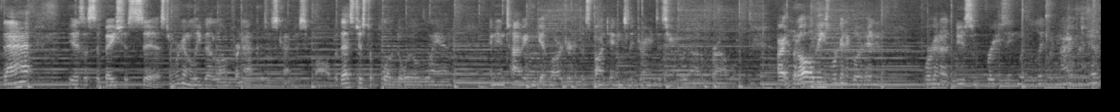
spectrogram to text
that is a sebaceous cyst, and we're gonna leave that alone for now because it's kind of small. But that's just a plugged oil gland, and in time it can get larger. And if it spontaneously drains, it's usually not a problem. All right, but all these we're gonna go ahead and we're gonna do some freezing with the liquid nitrogen.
